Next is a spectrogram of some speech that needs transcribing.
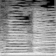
Olivia.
